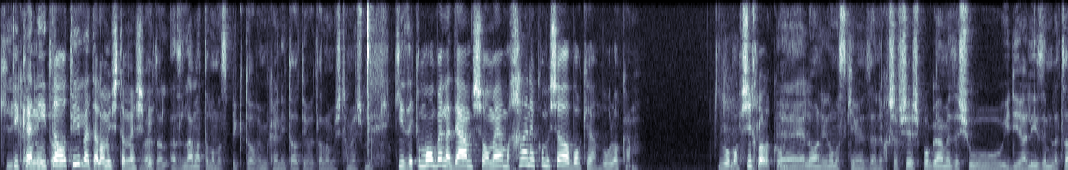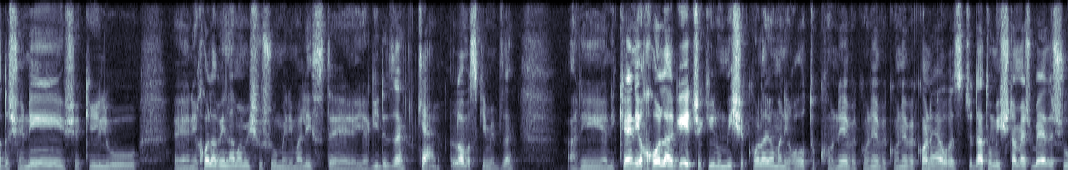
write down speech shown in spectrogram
כי, כי קנית, קנית אותי ואתה לא משתמש ואתה, בי. אז למה אתה לא מספיק טוב אם קנית אותי ואתה לא משתמש בי? כי זה כמו בן אדם שאומר, מחר אני אקום בשבע בבוקר, והוא לא קם. והוא ממשיך לא לקום. אה, לא, אני לא מסכים עם זה. אני חושב שיש פה גם איזשהו אידיאליזם לצד השני, שכאילו... אה, אני יכול להבין למה מישהו שהוא מינימליסט אה, יגיד את זה. כן. לא מסכים עם זה. אני, אני כן יכול להגיד שכאילו מי שכל היום אני רואה אותו קונה וקונה וקונה וקונה, הוא, אז את יודעת, הוא משתמש באיזושהי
